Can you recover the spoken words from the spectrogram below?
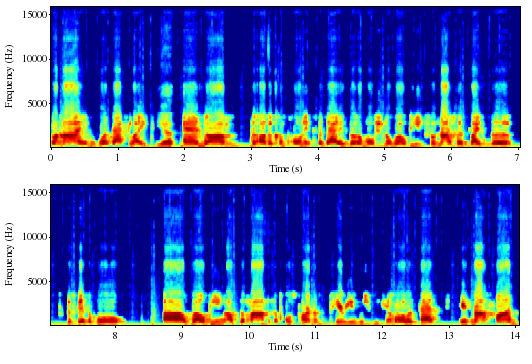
behind what that's like. Yep. And um, the other component to that is the emotional well-being. So not just like the the physical uh, well-being of the mom in the postpartum period, which we can all attest is not fun,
